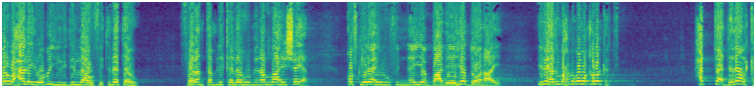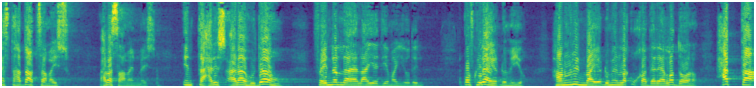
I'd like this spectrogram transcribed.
Mar waxaa la yidhi waman yurid illaahu fitnatahu falan tamlika lahu min allaahi shay-an. Qofka ilaahay uu fidneeye baadeeyo doonaaye ilahay adigu waxba ugama qaban kartid xataa dadaal kasta haddaad samayso waxba saamayn mayso in taxris calaa hudaahum faina allaha laa yadii man yudil. Qofka ilaahay dhumiyo hanuunin maayo dhumin u qadaree la doono xataa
